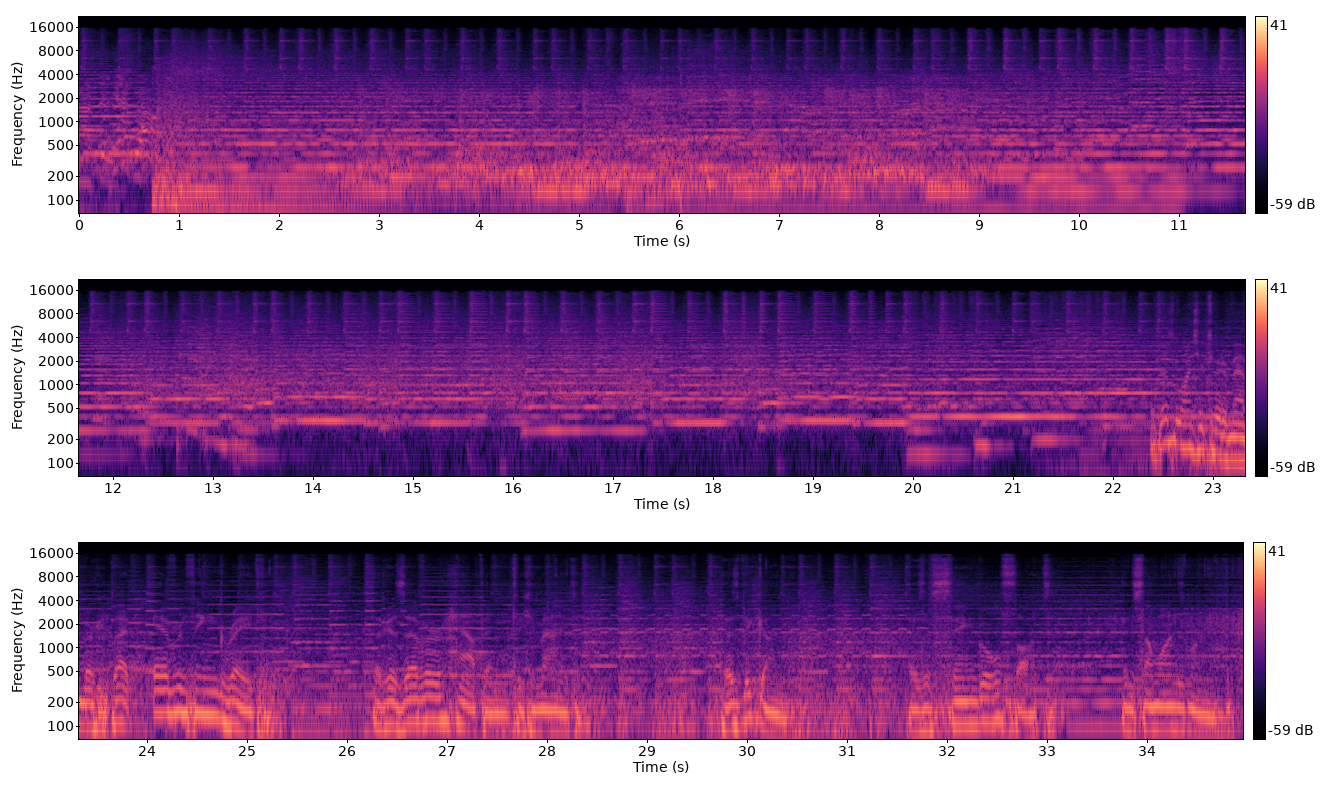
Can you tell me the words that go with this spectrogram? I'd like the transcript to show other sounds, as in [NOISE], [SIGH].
to remember that everything great that has ever happened to humanity has begun as a single thought in someone's mind.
